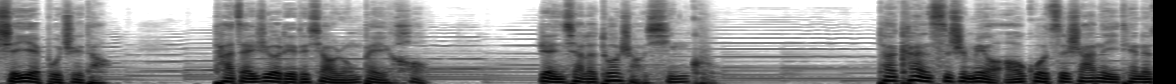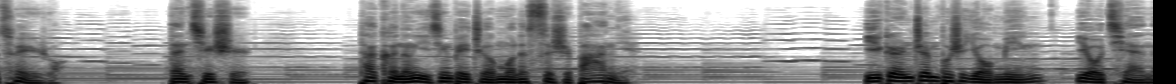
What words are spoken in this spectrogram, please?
谁也不知道，他在热烈的笑容背后，忍下了多少辛苦。他看似是没有熬过自杀那一天的脆弱，但其实，他可能已经被折磨了四十八年。一个人真不是有名、有钱、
